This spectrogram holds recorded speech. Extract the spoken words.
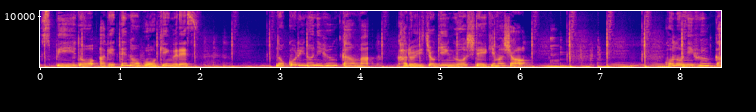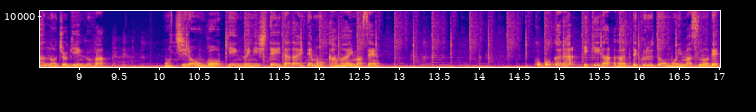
スピードを上げてのウォーキングです。残りの2分間は軽いジョギングをしていきましょう。この2分間のジョギングはもちろんウォーキングにしていただいても構いません。ここから息が上がってくると思いますので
